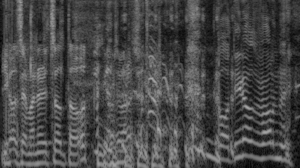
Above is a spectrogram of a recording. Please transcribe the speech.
Y José Manuel Soto. Botinos Borne.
